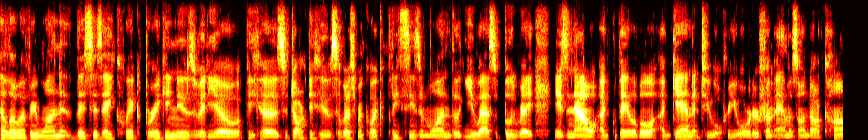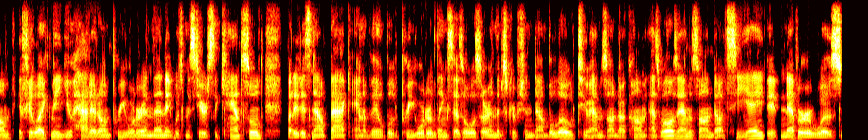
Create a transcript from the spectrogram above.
Hello everyone, this is a quick breaking news video because Doctor Who Sylvester McCoy Complete Season 1, the US Blu-ray, is now available again to pre-order from Amazon.com. If you're like me, you had it on pre-order and then it was mysteriously cancelled, but it is now back and available to pre-order. Links as always are in the description down below to Amazon.com as well as Amazon.ca. It never was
